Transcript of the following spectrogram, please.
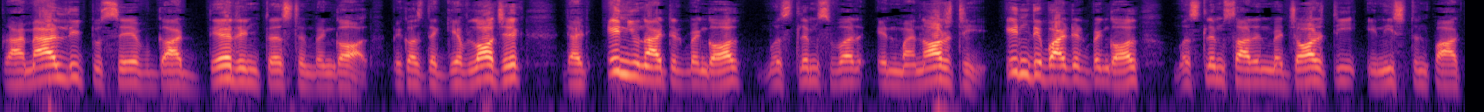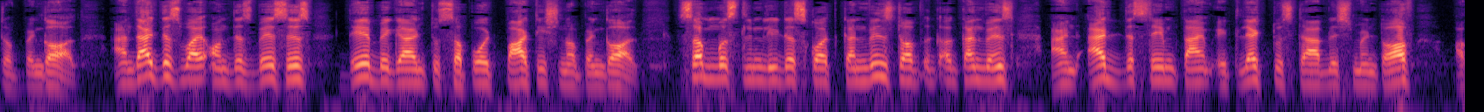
primarily to safeguard their interest in Bengal because they gave logic that in United Bengal, Muslims were in minority. In divided Bengal, Muslims are in majority in eastern part of Bengal. And that is why on this basis, they began to support partition of Bengal. Some Muslim leaders got convinced of uh, convinced and at the same time it led to establishment of a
